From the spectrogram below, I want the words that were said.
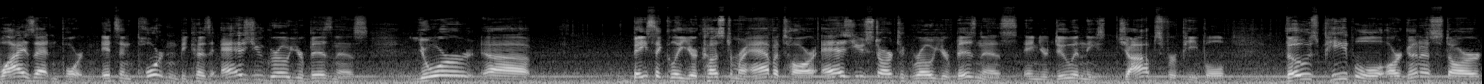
why is that important? It's important because as you grow your business, your uh, basically your customer avatar as you start to grow your business and you're doing these jobs for people those people are going to start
